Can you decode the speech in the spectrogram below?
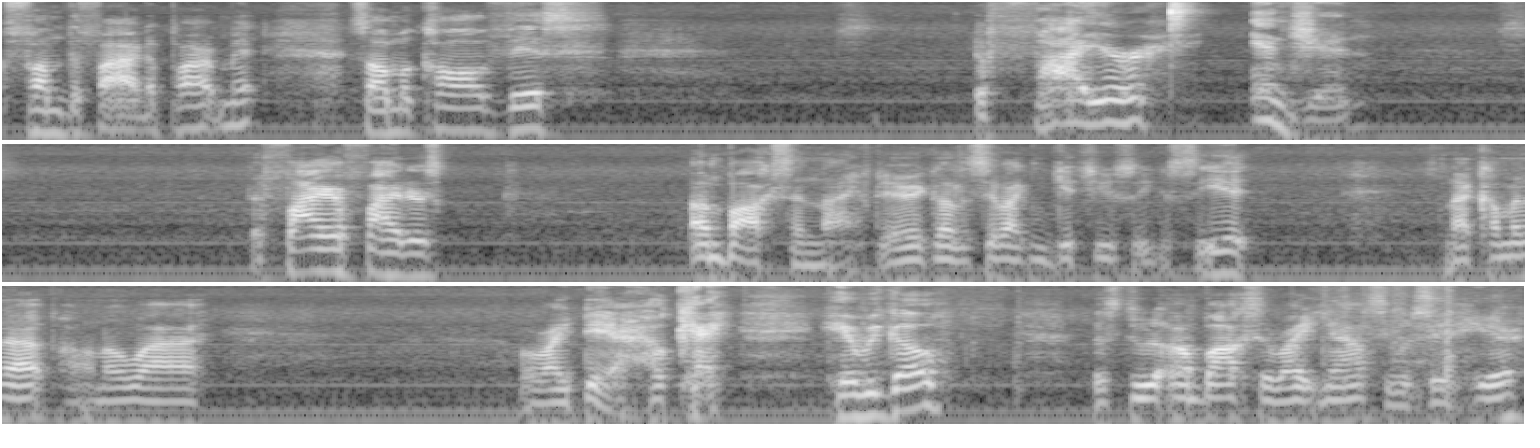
From the fire department. So I'm gonna call this the fire engine, the firefighter's unboxing knife. There you go. Let's see if I can get you so you can see it. It's not coming up. I don't know why. But right there. Okay. Here we go. Let's do the unboxing right now. See what's in here.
